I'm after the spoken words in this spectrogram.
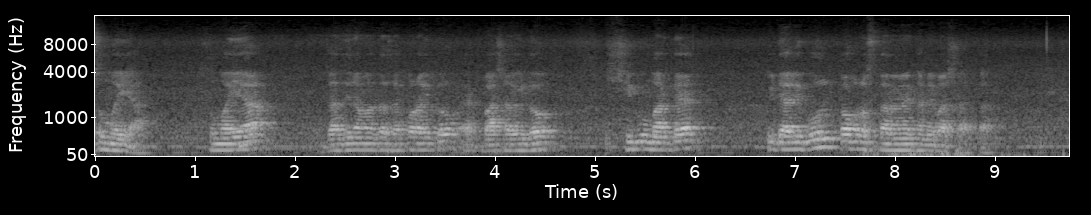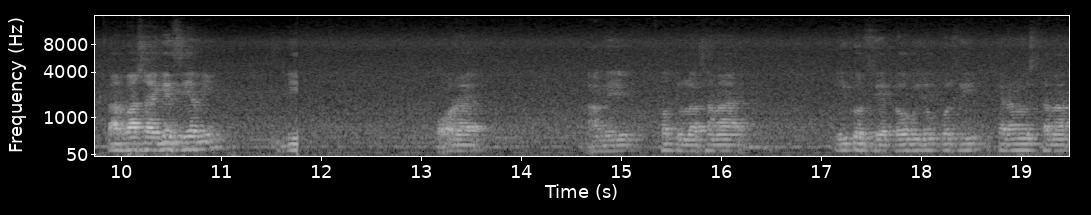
সুমাইয়া। সুমাইয়া জাজিরা মাদ্রাসায় পড়াইতো, এক বাসা হইল শিবু মার্কেট। পিডালিপুর কবরস্থানের এখানে বাসা তার। তার বাসায় গেছি আমি। পরে আমি ফতুল্লা থানায় ই করছি, একটা অভিযোগ করছি, কেরানগঞ্জ থানার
